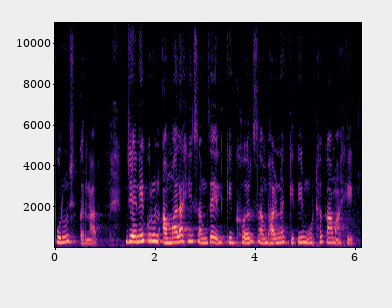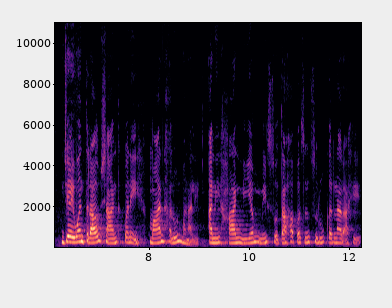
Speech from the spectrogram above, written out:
पुरुष करणार. जेणेकरून आम्हालाही समजेल की घर सांभाळणं किती मोठं काम आहे. जयवंतराव शांतपणे मान हलवून म्हणाले आणि हा नियम मी स्वतःपासून सुरू करणार आहे.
